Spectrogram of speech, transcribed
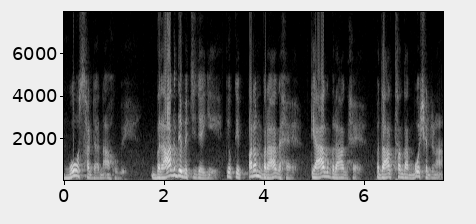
ਮੋਹ ਸਾਡਾ ਨਾ ਹੋਵੇ। ਬਰਾਗ ਦੇ ਵਿੱਚ ਜਾਈਏ, ਕਿਉਂਕਿ ਪਰਮ ਬਰਾਗ ਹੈ, ਤਿਆਗ ਬਰਾਗ ਹੈ, ਪਦਾਰਥਾਂ ਦਾ ਮੋਹ ਛੱਡਣਾ,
